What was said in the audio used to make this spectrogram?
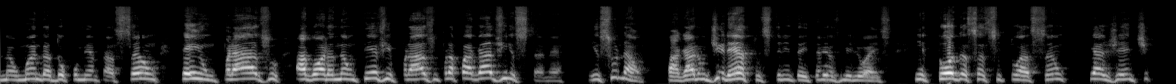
não manda documentação, tem um prazo, agora não teve prazo para pagar à vista. Né? Isso não pagaram direto os 33 milhões. E toda essa situação que a gente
